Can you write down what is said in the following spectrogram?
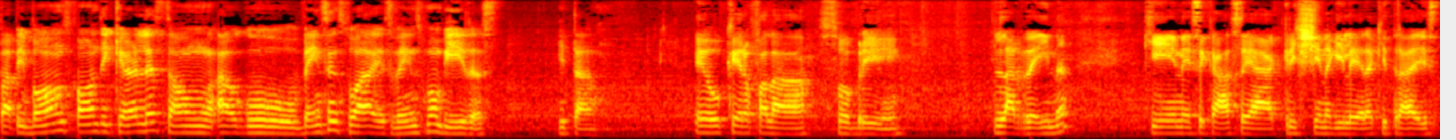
Papi Bones, Only Careless são algo bem sensuais, bem movidas e tal. Eu quero falar sobre La Reina, que nesse caso é a Cristina Aguilera que traz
